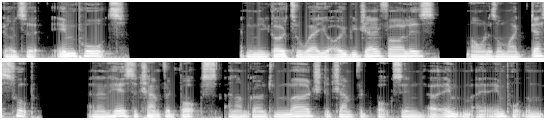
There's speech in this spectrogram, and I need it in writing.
go to import, and then you go to where your OBJ file is. My one is on my desktop. And then here's the chamfered box, and I'm going to merge the chamfered box in, uh, uh, import the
